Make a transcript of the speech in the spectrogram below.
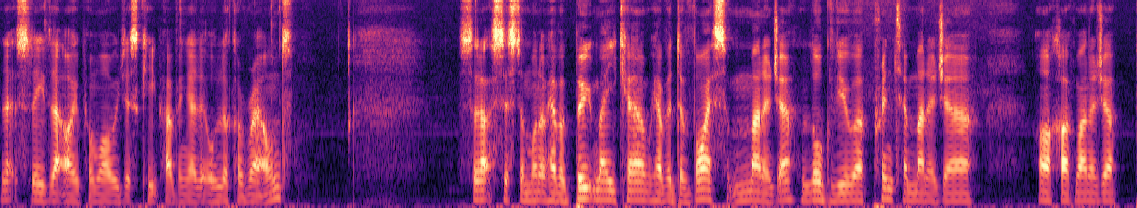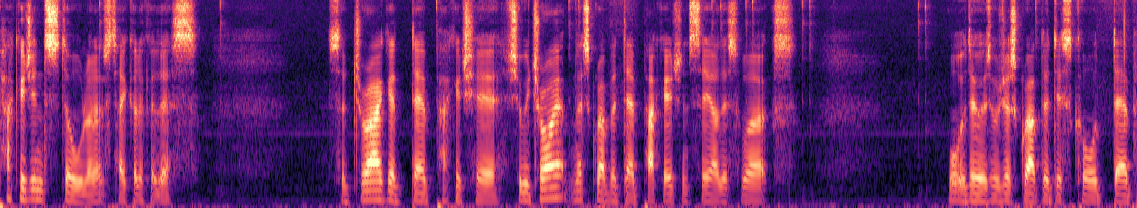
Let's leave that open while we just keep having a little look around. So that's system one. We have a bootmaker, we have a device manager, log viewer, printer manager, archive manager, package installer. Let's take a look at this. So drag a deb package here. Should we try it? Let's grab a deb package and see how this works what we'll do is we'll just grab the Discord deb.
